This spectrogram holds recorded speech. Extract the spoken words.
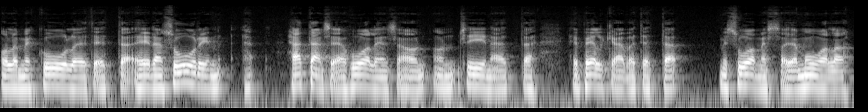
olemme kuulleet, että heidän suurin hätänsä ja huolensa on, on siinä, että he pelkäävät, että me Suomessa ja muualla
